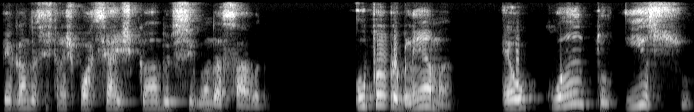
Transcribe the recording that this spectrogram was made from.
pegando esses transportes, se arriscando de segunda a sábado. O problema é o quanto isso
